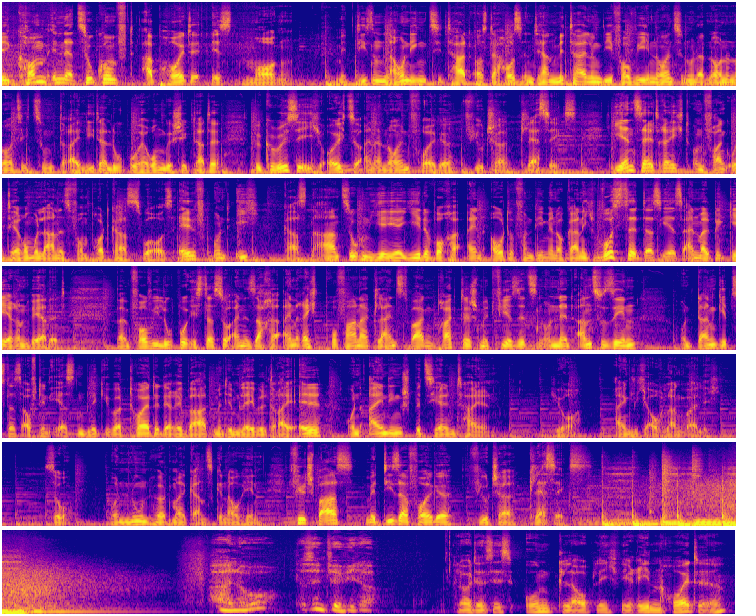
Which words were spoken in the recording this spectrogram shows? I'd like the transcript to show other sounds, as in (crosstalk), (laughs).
Willkommen in der Zukunft. Ab heute ist morgen. Mit diesem launigen Zitat aus der hausinternen Mitteilung, die VW 1999 zum 3-Liter-Lupo herumgeschickt hatte, begrüße ich euch zu einer neuen Folge Future Classics. Jens Seltrecht und Frank Otero Molanis vom Podcast 2 aus 11 und ich, Carsten Arndt, suchen hier ja jede Woche ein Auto, von dem ihr noch gar nicht wusstet, dass ihr es einmal begehren werdet. Beim VW Lupo ist das so eine Sache. Ein recht profaner Kleinstwagen, praktisch mit vier Sitzen und nett anzusehen und dann gibt es das auf den ersten Blick überteuerte Derivat mit dem Label 3L und einigen speziellen Teilen. Joa, eigentlich auch langweilig. So, und nun hört mal ganz genau hin. Viel Spaß mit dieser Folge Future Classics. Hallo, da sind wir wieder. Leute, es ist unglaublich. Wir reden heute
